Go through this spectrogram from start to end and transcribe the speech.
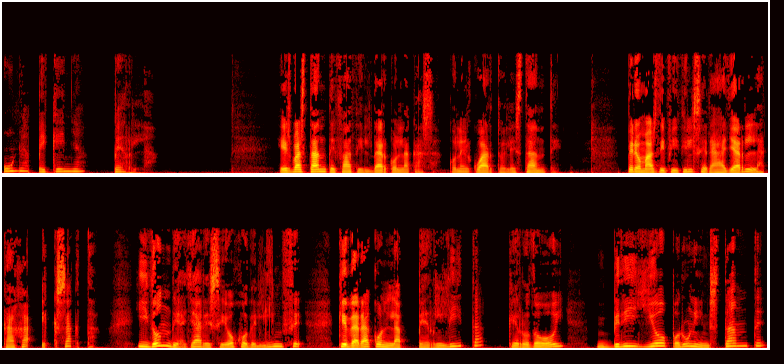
una pequeña perla. Es bastante fácil dar con la casa, con el cuarto, el estante. Pero más difícil será hallar la caja exacta. ¿Y dónde hallar ese ojo de lince que dará con la perlita que rodó hoy, brilló por un instante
